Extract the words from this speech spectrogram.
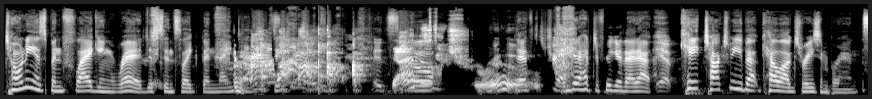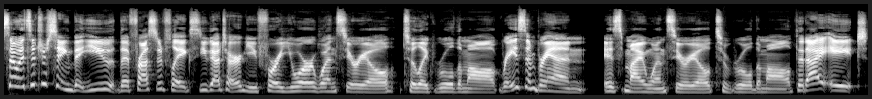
Tony has been flagging red since like the 1960s. It's that's so, true. That's true. I'm gonna have to figure that out. Yep. Kate, talk to me about Kellogg's Raisin Bran. So it's interesting that you, the Frosted Flakes, you got to argue for your one cereal to like rule them all. Raisin Bran is my one cereal to rule them all that I ate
